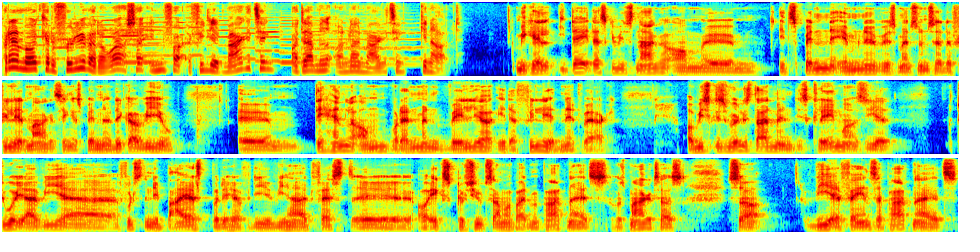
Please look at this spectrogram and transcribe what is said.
På den måde kan du følge, hvad der rører sig inden for affiliate marketing og dermed online marketing generelt. Michael, i dag der skal vi snakke om øh, et spændende emne, hvis man synes, at affiliate marketing er spændende. Det gør vi jo. Øh, det handler om, hvordan man vælger et affiliate-netværk. Og vi skal selvfølgelig starte med en disclaimer og sige, at du og jeg, vi er fuldstændig biased på det her, fordi vi har et fast øh, og eksklusivt samarbejde med partnerads hos Marketers, så vi er fans af partnerads,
